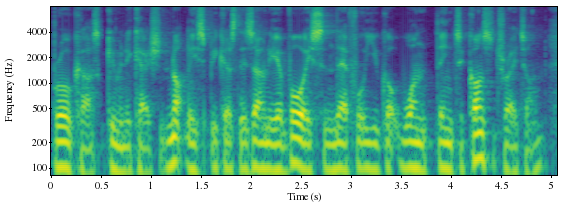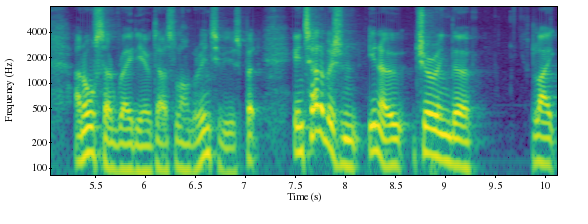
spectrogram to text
broadcast communication, not least because there's only a voice and therefore you've got one thing to concentrate on. And also, radio does longer interviews. But in television, you know, during the like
